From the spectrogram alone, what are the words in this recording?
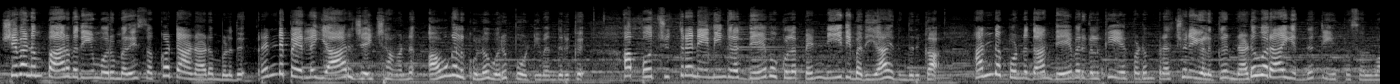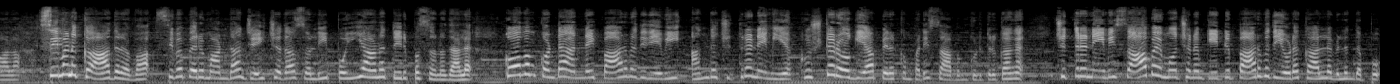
சிவனும் பார்வதியும் ஒரு முறை சொக்கட்டான் ஆடும் பொழுது ரெண்டு பேர்ல யார் ஜெயிச்சாங்கன்னு அவங்களுக்குள்ள ஒரு போட்டி வந்திருக்கு. அப்போ சித்திரநேமிங்கிற தேவகுல பெண் நீதிபதியா இருந்திருக்கா? அந்த பொண்ணு தான் தேவர்களுக்கு ஏற்படும் பிரச்சனைகளுக்கு நடுவராய் இருந்து தீர்ப்பு சொல்வாளாம் சிவனுக்கு ஆதரவா? சிவபெருமான் தான் ஜெயிச்சதா சொல்லி பொய்யான தீர்ப்பு சொன்னதால. கோபம் கொண்ட அன்னை பார்வதி தேவி அந்த சித்திரநேமிய குஷ்டரோகியா பிறக்கும்படி சாபம் கொடுத்திருக்காங்க. சித்திரநேமி சாப விமோச்சனம் கேட்டு பார்வதியோட காலில் விழுந்தப்போ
